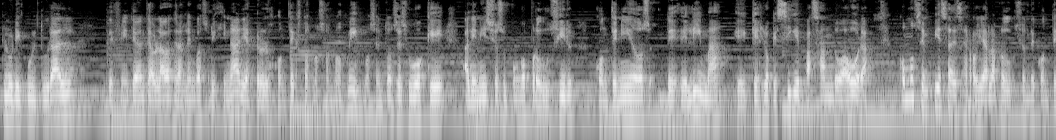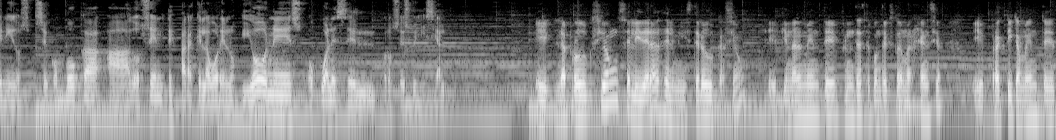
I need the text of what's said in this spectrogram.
pluricultural, definitivamente hablabas de las lenguas originarias, pero los contextos no son los mismos. Entonces hubo que al inicio, supongo, producir contenidos desde Lima, eh, que es lo que sigue pasando ahora. ¿Cómo se empieza a desarrollar la producción de contenidos? ¿Se convoca a docentes para que elaboren los guiones o cuál es el proceso inicial? Eh, la producción se lidera desde el Ministerio de Educación. Eh, finalmente, frente a este contexto de emergencia, prácticamente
